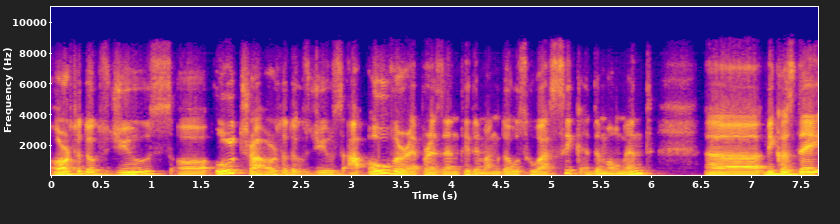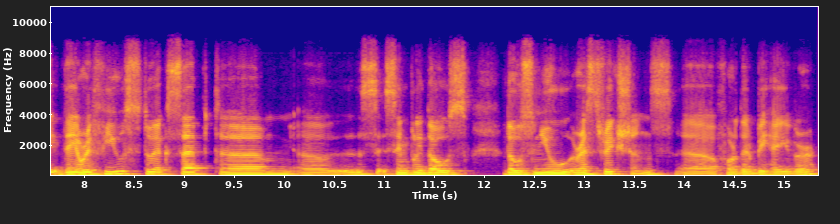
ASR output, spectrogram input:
Orthodox Jews or ultra Orthodox Jews are overrepresented among those who are sick at the moment. Uh, because they they refuse to accept um, uh, simply those those new restrictions uh, for their behavior,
